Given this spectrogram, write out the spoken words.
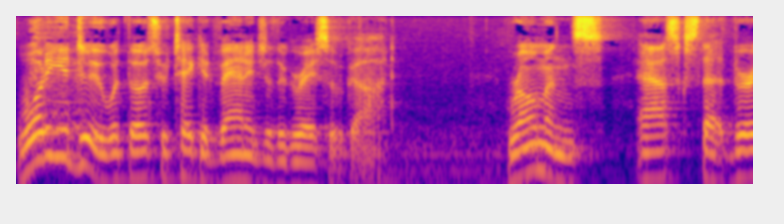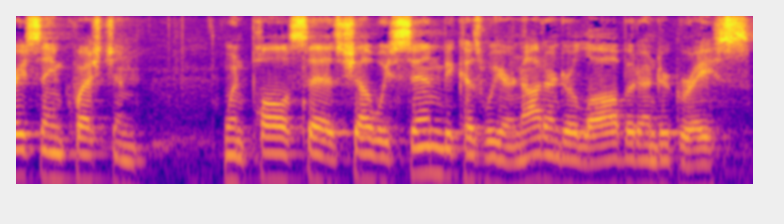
What do you do with those who take advantage of the grace of God? Romans asks that very same question when Paul says, Shall we sin because we are not under law but under grace?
